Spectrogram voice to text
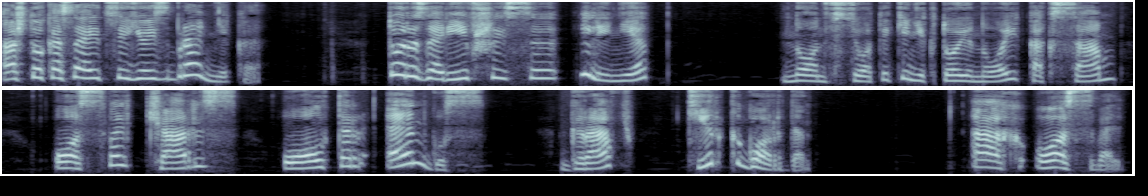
А что касается ее избранника, то разорившийся или нет, но он все-таки никто иной, как сам Освальд Чарльз Олтер Энгус, граф Кирк Гордон. Ах, Освальд!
